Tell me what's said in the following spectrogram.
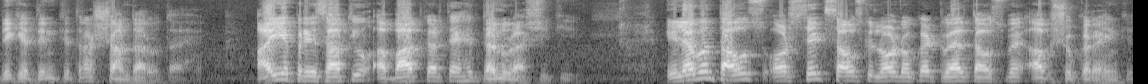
देखिए, दिन कितना शानदार होता है। आइए प्रिय साथियों, अब बात करते हैं धनु राशि की। इलेवंथ हाउस और सिक्स हाउस के लॉर्ड होकर ट्वेल्थ हाउस में अब शुक्र रहेंगे।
